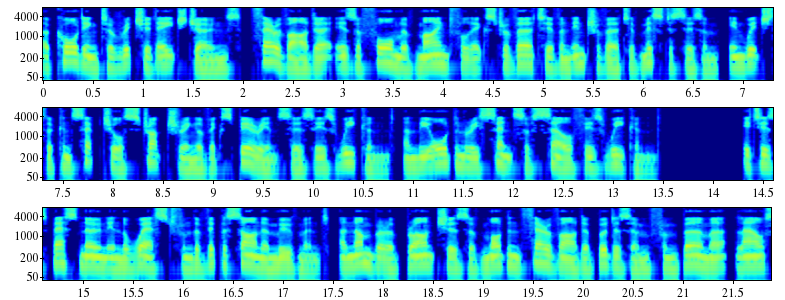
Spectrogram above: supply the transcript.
According to Richard H. Jones, Theravada is a form of mindful extrovertive and introvertive mysticism, in which the conceptual structuring of experiences is weakened, and the ordinary sense of self is weakened. It is best known in the West from the Vipassana movement, a number of branches of modern Theravada Buddhism from Burma, Laos,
